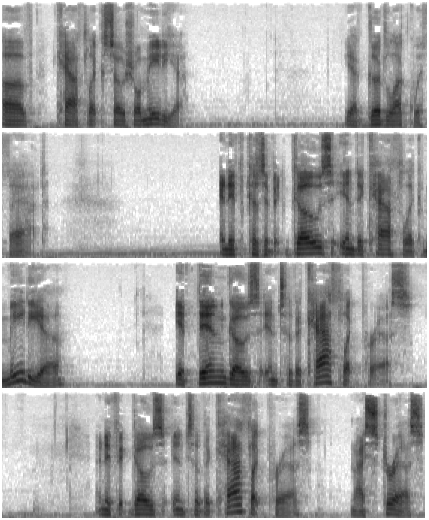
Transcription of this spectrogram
of Catholic social media. Yeah, good luck with that. And if because if it goes into Catholic media, it then goes into the Catholic press. And if it goes into the Catholic press, and I stress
